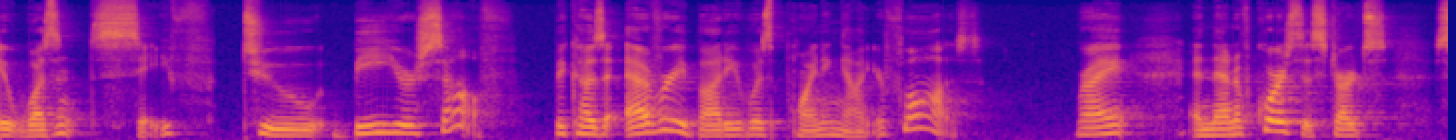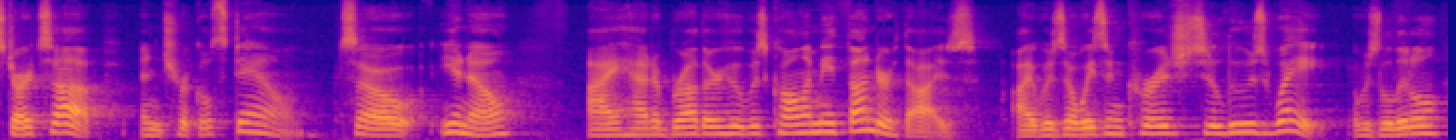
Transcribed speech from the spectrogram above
it wasn't safe to be yourself because everybody was pointing out your flaws, right? And then, of course, it starts starts up and trickles down. So, you know, I had a brother who was calling me thunder thighs. I was always encouraged to lose weight. I was a little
